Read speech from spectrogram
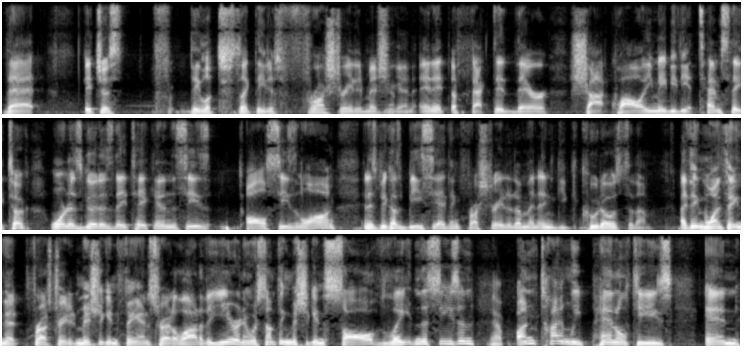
that it just they looked like they just frustrated Michigan, and it affected their shot quality. Maybe the attempts they took weren't as good as they taken in the season all season long, and it's because BC I think frustrated them, and, and kudos to them. I think one thing that frustrated Michigan fans throughout a lot of the year, and it was something Michigan solved late in the season, yep. untimely penalties and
